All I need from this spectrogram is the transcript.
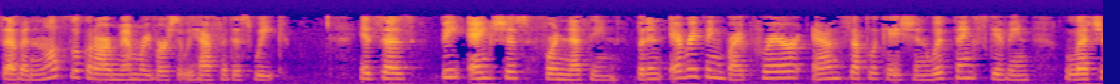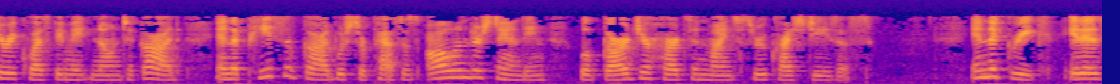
7, and let's look at our memory verse that we have for this week. It says, Be anxious for nothing, but in everything by prayer and supplication with thanksgiving, let your requests be made known to God, and the peace of God, which surpasses all understanding, will guard your hearts and minds through Christ Jesus. In the Greek, it is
